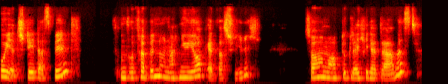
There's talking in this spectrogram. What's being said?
Oh, jetzt steht das Bild. Ist unsere Verbindung nach New York etwas schwierig. Schauen wir mal, ob du gleich wieder da bist.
